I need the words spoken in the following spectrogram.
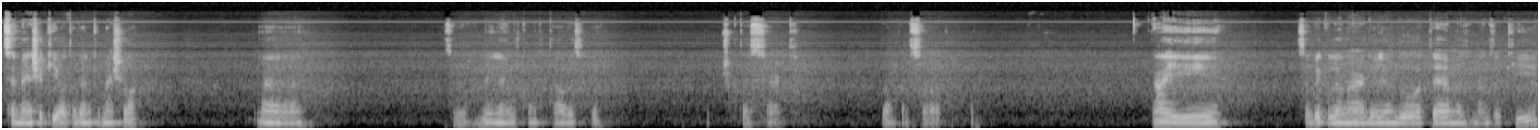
você mexe aqui, ó, tá vendo que mexe lá? É, eu nem lembro como que tava esse aqui. Acho que tá certo. Dá um cancel aqui. Aí você vê que o Leonardo ele andou até mais ou menos aqui.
